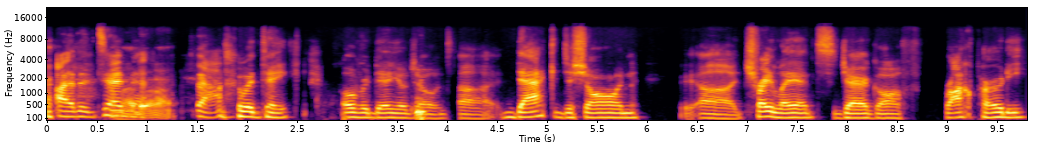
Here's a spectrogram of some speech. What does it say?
Are the 10 that, that. that I would take over Daniel Jones. Uh Dak, Deshaun, uh Trey Lance, Jared Goff, Brock Purdy,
